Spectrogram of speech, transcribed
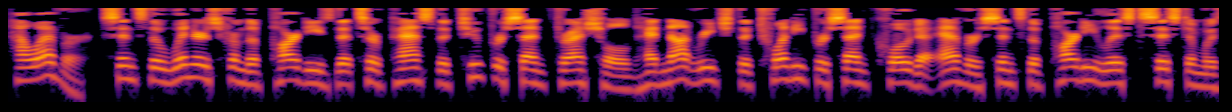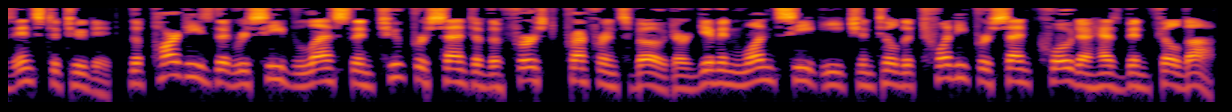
However, since the winners from the parties that surpass the 2% threshold had not reached the 20% quota ever since the party list system was instituted, the parties that received less than 2% of the first preference vote are given one seat each until the 20% quota has been filled up.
